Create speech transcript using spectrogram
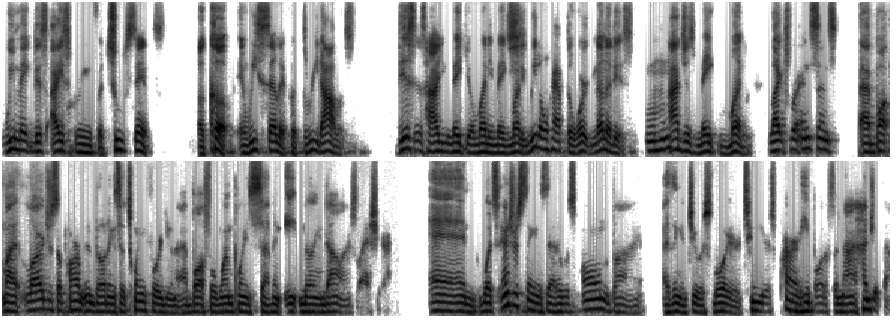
we make this ice cream for two cents a cup, and we sell it for three dollars. This is how you make your money make money. We don't have to work none of this. Mhm. I just make money. Like for instance, I bought my largest apartment building. It's a 24 unit. I bought for 1.78 million dollars last year. And what's interesting is that it was owned by, I think, a Jewish lawyer. Two years prior, he bought it for 900,000.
